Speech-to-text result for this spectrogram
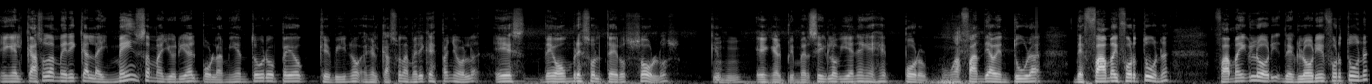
En el caso de América, la inmensa mayoría del poblamiento europeo que vino, en el caso de la América española, es de hombres solteros solos, que en el primer siglo vienen es por un afán de aventura, de fama y fortuna, fama y gloria, de gloria y fortuna,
